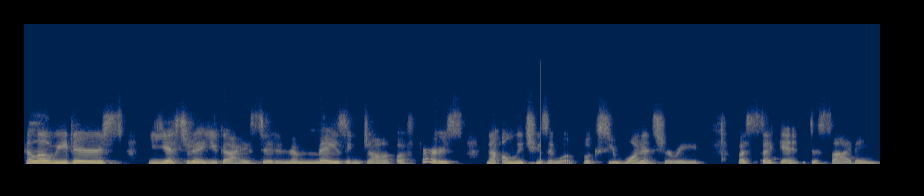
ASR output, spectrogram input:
Hello, readers. Yesterday, you guys did an amazing job of first, not only choosing what books you wanted to read, but second, deciding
